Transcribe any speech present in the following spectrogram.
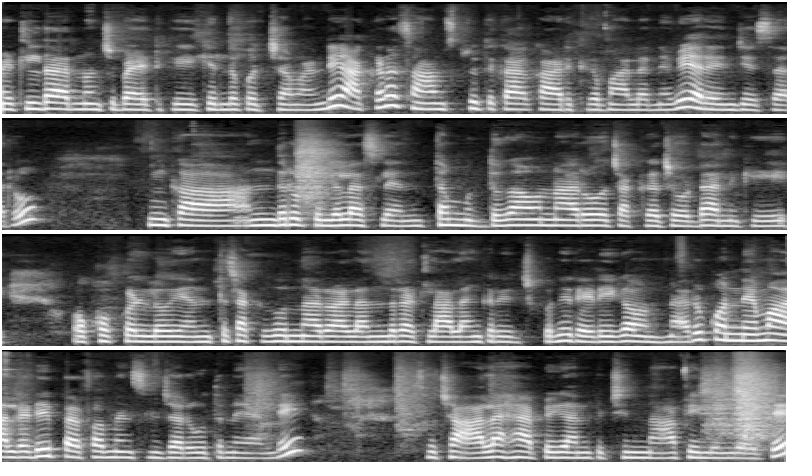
మెట్ల దారి నుంచి బయటికి కిందకు వచ్చామండి అక్కడ సాంస్కృతిక కార్యక్రమాలు అనేవి అరేంజ్ చేశారు. ఇంకా అందరూ పిల్లలు అసలు ఎంత ముద్దుగా ఉన్నారో చక్కగా చూడడానికి. ఒక్కొక్కళ్ళు ఎంత చక్కగా ఉన్నారో వాళ్ళందరూ అట్లా అలంకరించుకొని రెడీగా ఉంటున్నారు. కొన్నేమో ఆల్రెడీ పెర్ఫార్మెన్స్లు జరుగుతున్నాయండి. సో చాలా హ్యాపీగా అనిపించింది నా ఫీలింగ్ అయితే.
